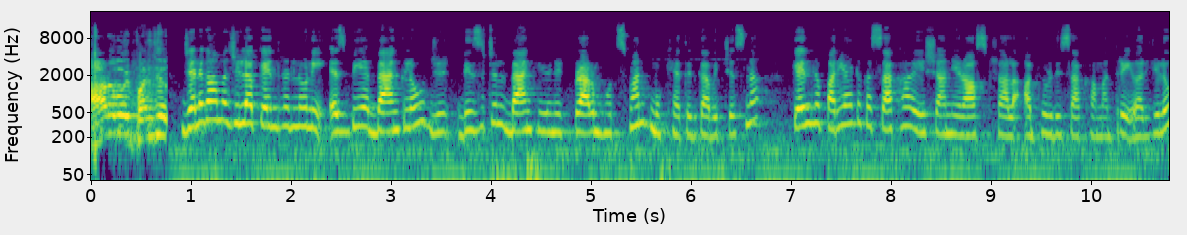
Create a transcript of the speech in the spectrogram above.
ఆడబోయి పని చేస్తారు జనగామ జిల్లా కేంద్రంలోని ఎస్బీఐ బ్యాంకులో జి- డిజిటల్ బ్యాంక్ యూనిట్ ప్రారంభోత్సవానికి ముఖ్య అతిథిగా విచ్చేసిన కేంద్ర పర్యాటక శాఖ ఈశాన్య రాష్ట్రాల అభివృద్ధి శాఖ మంత్రి వర్యులు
